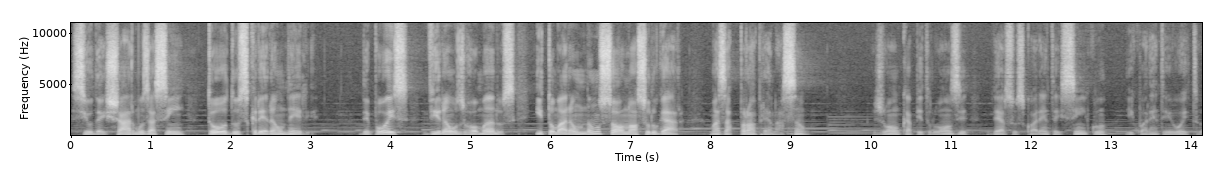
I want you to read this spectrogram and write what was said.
Se o deixarmos assim, todos crerão nele. Depois virão os romanos e tomarão não só o nosso lugar, mas a própria nação. João capítulo 11, versos 45 e 48.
